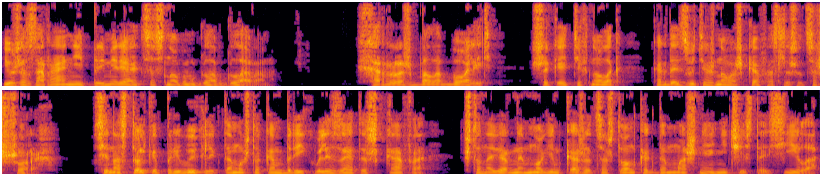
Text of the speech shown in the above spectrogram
и уже заранее примеряются с новым главглавом. «Хорош балаболить!» — шикает технолог, когда из утяжного шкафа слышится шорох. Все настолько привыкли к тому, что комбриг вылезает из шкафа, что, наверное, многим кажется, что он как домашняя нечистая сила,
